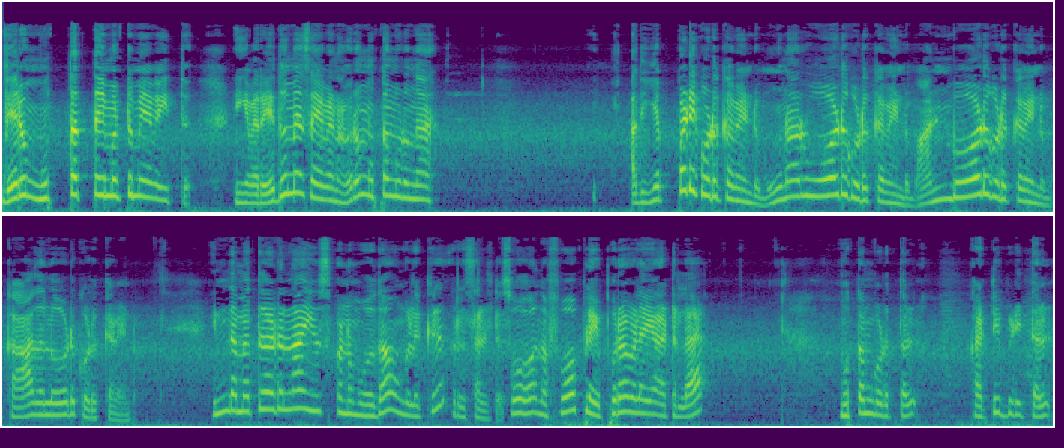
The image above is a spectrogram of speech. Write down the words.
வெறும் முத்தத்தை மட்டுமே வைத்து. நீங்கள் வேறு எதுவுமே செய்ய வேணாம். வெறும் முத்தம் கொடுங்க. அது எப்படி கொடுக்க வேண்டும்? உணர்வோடு கொடுக்க வேண்டும். அன்போடு கொடுக்க வேண்டும். காதலோடு கொடுக்க வேண்டும். இந்த மெத்தடெல்லாம் யூஸ் பண்ணும்போது தான் உங்களுக்கு ரிசல்ட் ஸோ அந்த ஃபோ பிளே புற விளையாட்டில் முத்தம் கொடுத்தல் கட்டிப்பிடித்தல்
